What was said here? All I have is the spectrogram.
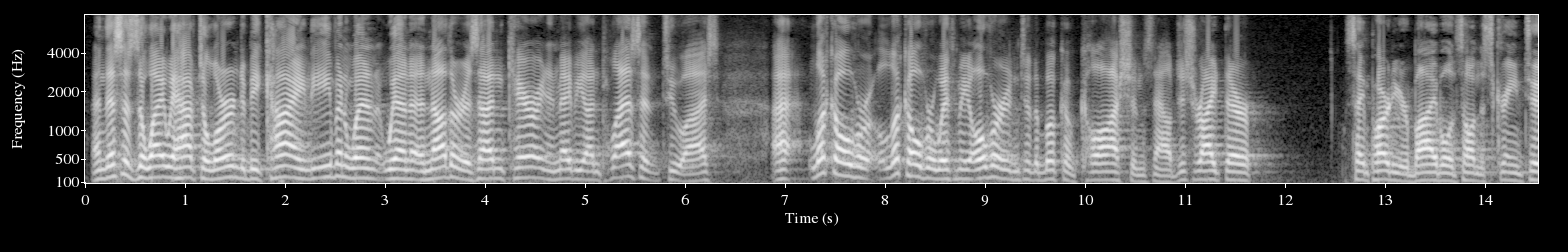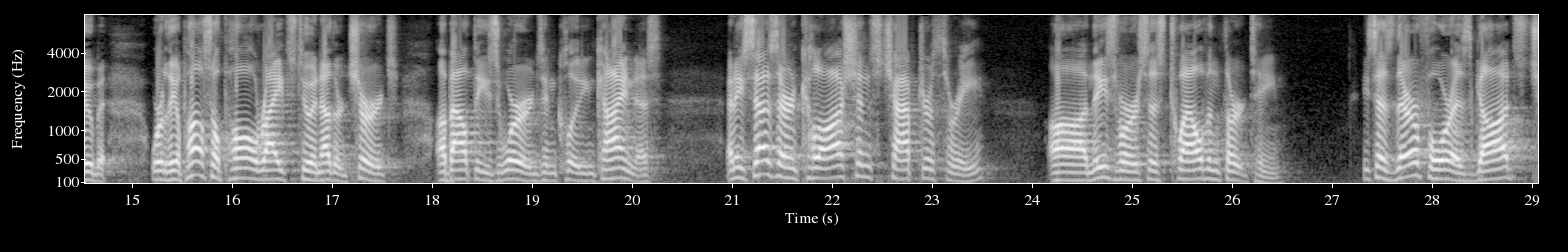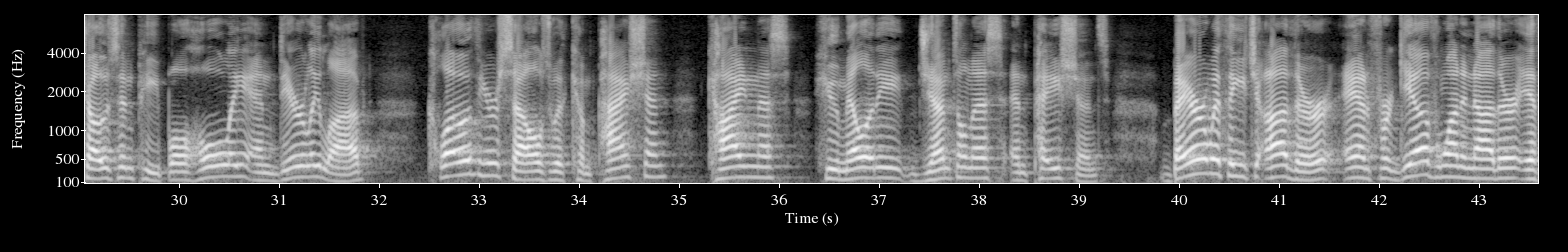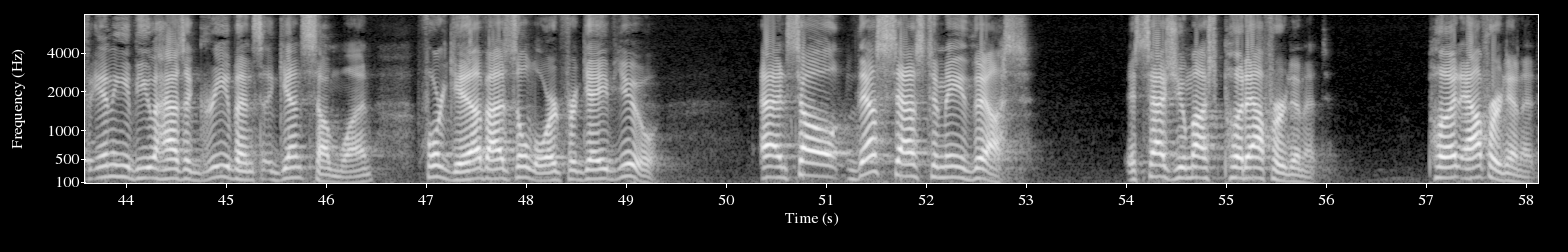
And this is the way we have to learn to be kind, even when, when another is uncaring and maybe unpleasant to us. Uh, look, over, look over with me over into the book of Colossians now, just right there, same part of your Bible, it's on the screen too, but where the Apostle Paul writes to another church about these words, including kindness. And he says there in Colossians chapter 3, uh, in these verses 12 and 13. He says, Therefore, as God's chosen people, holy and dearly loved, clothe yourselves with compassion, kindness, humility, gentleness, and patience. Bear with each other and forgive one another if any of you has a grievance against someone. Forgive as the Lord forgave you. And so this says to me this it says you must put effort in it put effort in it.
